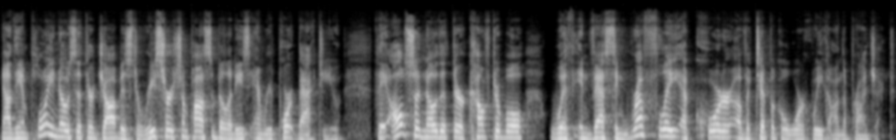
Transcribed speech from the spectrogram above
Now, the employee knows that their job is to research some possibilities and report back to you. They also know that they're comfortable with investing roughly a quarter of a typical work week on the project.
